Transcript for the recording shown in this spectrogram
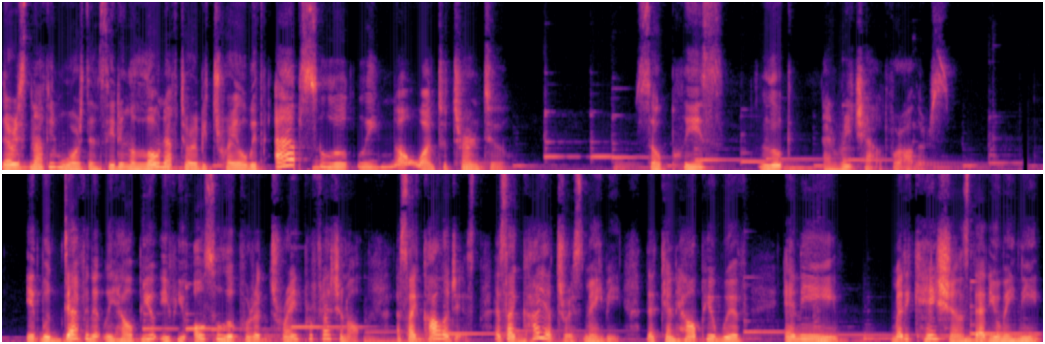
There is nothing worse than sitting alone after a betrayal with absolutely no one to turn to. So please look and reach out for others. It would definitely help you if you also look for a trained professional, a psychologist, a psychiatrist, maybe, that can help you with any medications that you may need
